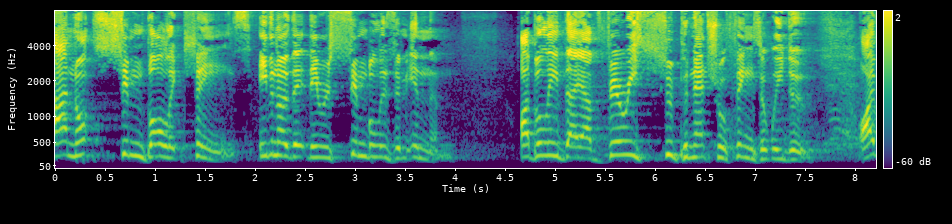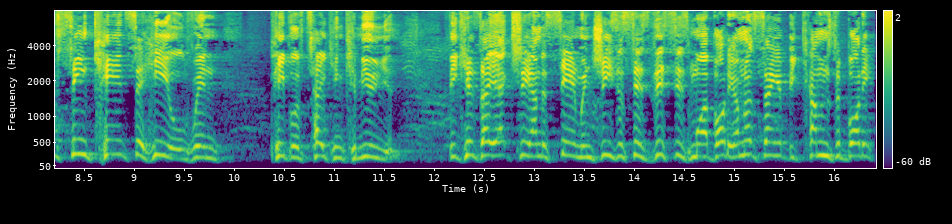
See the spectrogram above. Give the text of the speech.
are not symbolic things, even though there is symbolism in them. I believe they are very supernatural things that we do. I've seen cancer healed when people have taken communion because they actually understand when Jesus says, This is my body. I'm not saying it becomes a body,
